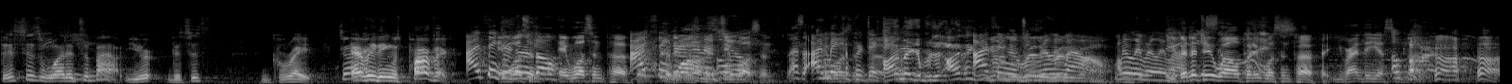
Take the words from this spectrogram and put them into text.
This is what it's you. about. You're. This is great. Jordin. Everything was perfect. I think It you're going to wasn't, go. it wasn't perfect. I think but you're it going to wasn't. do. It wasn't. Let's, I It make a wasn't prediction. perfect. I make a prediction. I think I you're think going to do do really, really, really well. well. Really, really well. You're going to do so well, but it wasn't perfect. You Randy, yes or no?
